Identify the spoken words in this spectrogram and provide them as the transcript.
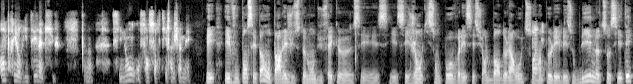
en priorité là-dessus. Hein. Sinon, on s'en sortira jamais. Et, et vous pensez pas, on parlait justement du fait que ces, ces, ces, gens qui sont pauvres et laissés sur le bord de la route sont un peu les, les, oubliés de notre société.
